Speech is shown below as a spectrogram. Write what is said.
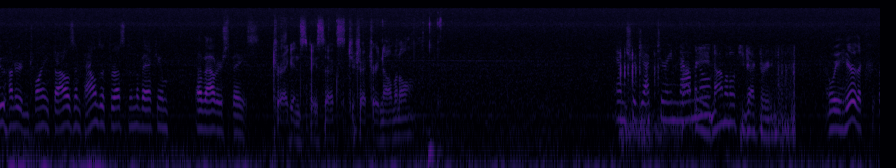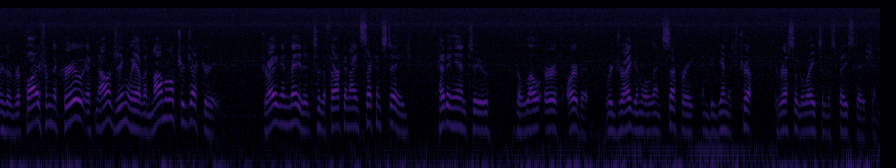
220,000 pounds of thrust in the vacuum of outer space. Dragon SpaceX trajectory nominal. And trajectory nominal. Copy. Nominal trajectory. And we hear the, the reply from the crew acknowledging we have a nominal trajectory. Dragon made it to the Falcon 9 second stage, heading into the low Earth orbit, where Dragon will then separate and begin its trip the rest of the way to the space station.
